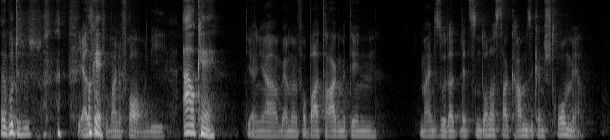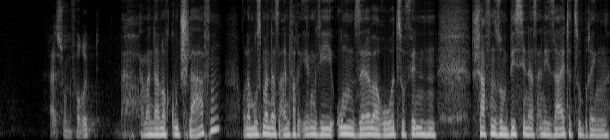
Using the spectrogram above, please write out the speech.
äh, ja, gut. Die Eltern okay. von meiner Frau. Die, ah, okay. Die haben ja, wir haben ja vor ein paar Tagen mit denen, meinte so, letzten Donnerstag haben sie keinen Strom mehr. Das ist schon verrückt. Kann man da noch gut schlafen? Oder muss man das einfach irgendwie, um selber Ruhe zu finden, schaffen, so ein bisschen das an die Seite zu bringen,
